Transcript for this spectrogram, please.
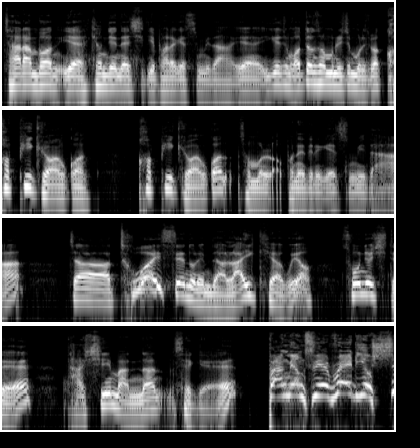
잘 한번 예 견뎌내시기 바라겠습니다. 예 이게 좀 어떤 선물일지 모르지만 커피 교환권 커피 교환권 선물로 보내드리겠습니다. 자 트와이스의 노래입니다. 라이키하고요 소녀시대 다시 만난 세계. 박명수의 라디오 쇼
